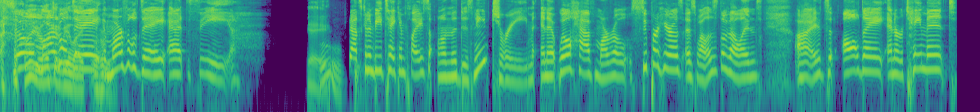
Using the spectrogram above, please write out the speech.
looking at Marvel me like, Day, "Mhm." Marvel Day at sea. Yay. Ooh. That's going to be taking place on the Disney Dream, and it will have Marvel superheroes as well as the villains. Uh, it's an all day entertainment.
